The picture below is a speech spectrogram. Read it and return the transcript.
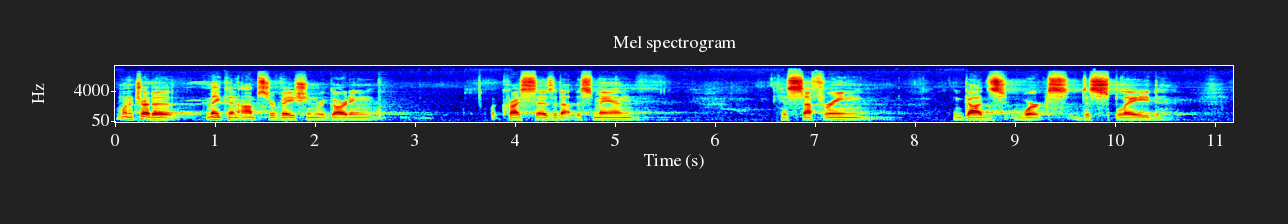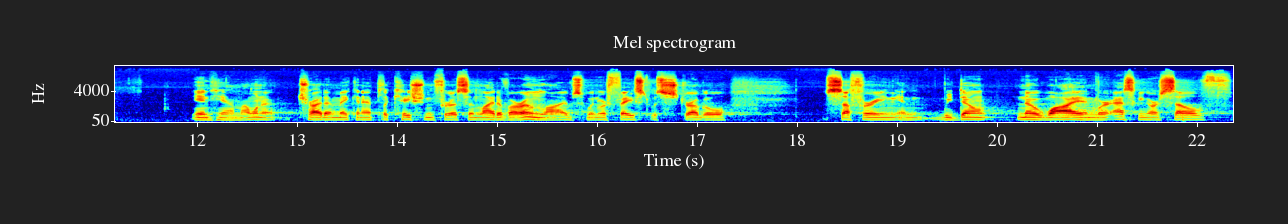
I want to try to make an observation regarding what Christ says about this man, his suffering, God's works displayed in him. I want to try to make an application for us in light of our own lives when we're faced with struggle, suffering, and we don't know why, and we're asking ourselves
